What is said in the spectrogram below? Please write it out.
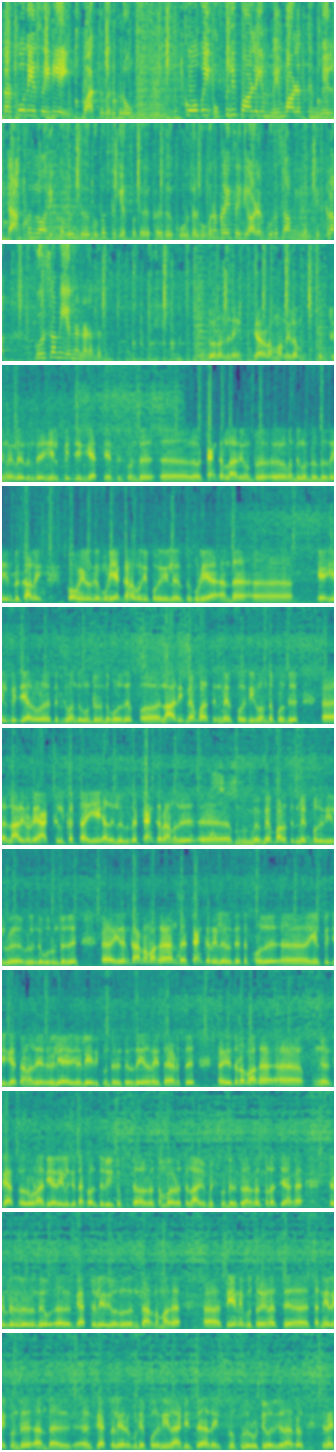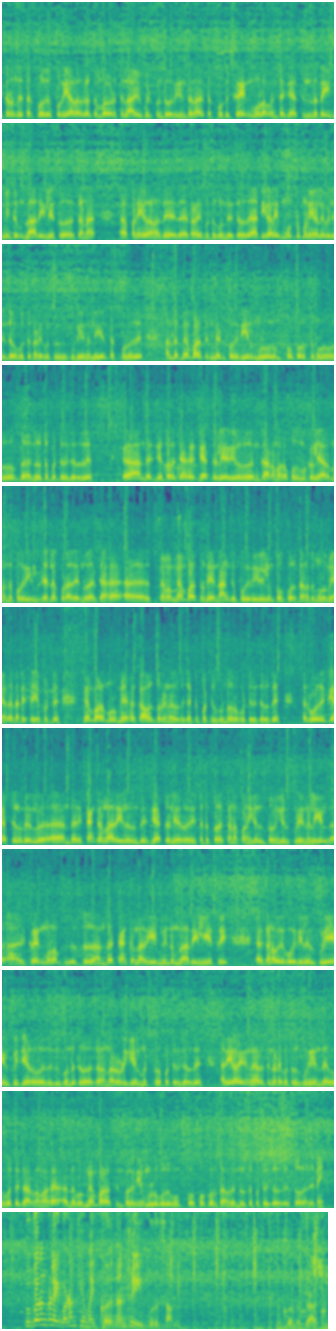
தற்போதைய செய்தியை பார்த்து வருகிறோம். கோவை உப்பிலிப்பாளையம் மேம்பாலத்தின் மேல் டேங்கர் லாரி கவிழ்ந்து விபத்து ஏற்பட்டிருக்கிறது. கூடுதல் விவரங்களை செய்தியாளர் குருசாமியிடம் கேட்கலாம். குருசாமி என்ன நடந்தது? சிவரஞ்சனி கேரள மாநிலம் கொச்சினில் இருந்து எல்பிஜி கேஸ் ஏற்றிக்கொண்டு அஹ், டேங்கர் லாரி ஒன்று அஹ், வந்து கொண்டிருந்தது. இன்று காலை கோவையில் இருக்கக்கூடிய கணபதி பகுதியில் இருக்கக்கூடிய அந்த எல்பிஜி அலுவலகத்திற்கு வந்து கொண்டிருந்த பொழுது லாரி மேம்பாலத்தின் மேல் பகுதியில் வந்த பொழுது லாரியினுடைய ஆக்சில் கட்டாகி அதில் இருந்த டேங்கர் ஆனது மேம்பாலத்தின் மேற்பகுதியில் விழுந்து உருண்டது. இதன் காரணமாக அந்த டேங்கரில் இருந்து தற்போது எல்பிஜி கேஸ் ஆனது வெளியே வெளியேறி கொண்டிருக்கிறது. இதனை அடுத்து இது தொடர்பாக கேஸ் நிறுவன அதிகாரிகளுக்கு தகவல் தெரிவிக்கப்பட்டு அவர்கள் சம்பவ இடத்தில் ஆய்வு மேற்கொண்டிருக்கிறார்கள். தொடர்ச்சியாக சிலிண்டரிலிருந்து இருந்து கேஸ் வெளியேறி வருவதன் காரணமாக தீயணைப்பு துறையினர் தண்ணீரை கொண்டு அந்த கேஸ் வெளியேறக்கூடிய பகுதியில் அடித்து அதை குளிரூட்டி வருகிறார்கள். இதனைத் தொடர்ந்து தற்போது பொறியாளர்கள் சம்பவ இடத்தில் ஆய்வு மேற்கொண்டு வருகின்றனர். தற்போது கிரெயின் மூலம் இந்த கேஸ் சிலிண்டரை மீண்டும் லாரியில் ஏற்றுவதற்கான பணிகளானது நடைபெற்றுக் கொண்டிருக்கிறது. அதிகாலை மூன்று மணி அளவில் இந்த விபத்து நடைபெற்றிருக்கக்கூடிய நிலையில் தற்பொழுது அந்த மேம்பாலத்தின் மேல் பகுதியில் முழுவதும் போக்குவரத்து முழுவதும் நிறுத்தப்பட்டிருக்கிறது. அந்த தொடர்ச்சியாக கேஸ் வெளியேறி வருவதன் காரணமாக பொதுமக்கள் யாரும் அந்த பகுதியில் செல்லக்கூடாது என்பதற்காக மேம்பாலத்து மாவட்டத்தினுடைய நான்கு பகுதிகளிலும் போக்குவரத்தானது முழுமையாக தடை செய்யப்பட்டு மேம்பாலம் முழுமையாக காவல்துறையினரது கட்டுப்பாட்டில் கொண்டு வரப்பட்டிருக்கிறது. தற்பொழுது கேஸ் சிலிண்டரில் அந்த டேங்கர் லாரியிலிருந்து கேஸ் வெளியேறுவதை தடுப்பதற்கான பணிகள் துவங்கி இருக்கக்கூடிய நிலையில் கிரேன் மூலம் அந்த டேங்கர் லாரியை மீண்டும் லாரியில் ஏற்றி கணபதி பகுதியில் இருக்கக்கூடிய எல்பிஜி அலுவலகத்துக்கு கொண்டு செல்வதற்கான நடவடிக்கைகள் மேற்கொள்ளப்பட்டிருக்கிறது. அதிகாலை நேரத்தில் நடைபெற்றிருக்கக்கூடிய இந்த விபத்து காரணமாக அந்த மேம்பாலத்தின் பகுதியில் முழுவதும் போ- போக்குவரத்தானது நிறுத்தப்பட்டிருக்கிறது. சோரஞ்சினி விவரங்களை வழங்கியமைக்கு நன்றி குருசாமி. அந்த கேஸ்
